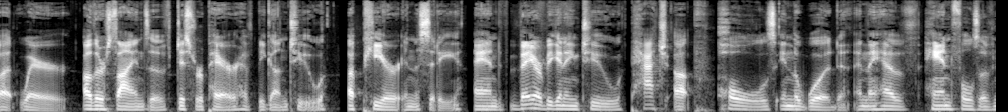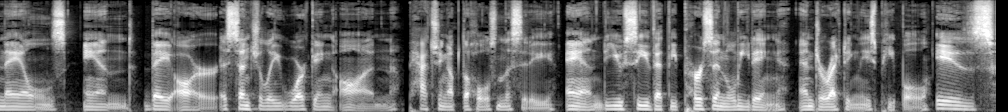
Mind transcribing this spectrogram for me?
but where other signs of disrepair have begun to appear in the city. And they are beginning to patch up holes in the wood, and they have handfuls of nails, and they are essentially working on patching up the holes in the city. And you see that the person leading and directing these people is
